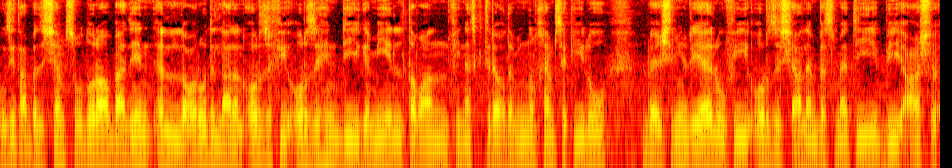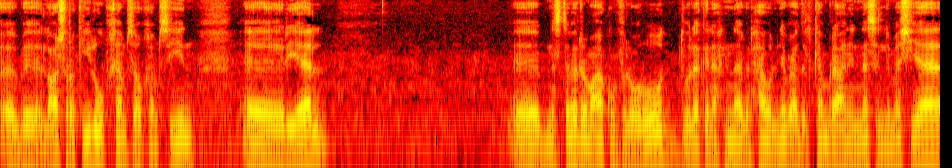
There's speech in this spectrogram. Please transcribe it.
وزيت عباد الشمس وذرة وبعدين العروض اللي على الأرز في أرز هندي جميل طبعا في ناس كتير واخدة منه الخمسة كيلو بعشرين ريال وفي أرز الشعلان بسمتي بعشر بالعشرة كيلو بخمسة وخمسين ريال. بنستمر معاكم في العروض ولكن إحنا بنحاول نبعد الكاميرا عن الناس اللي ماشية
